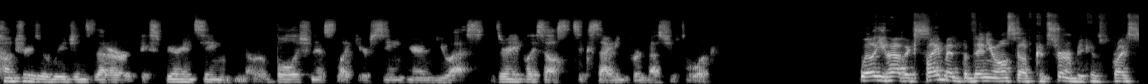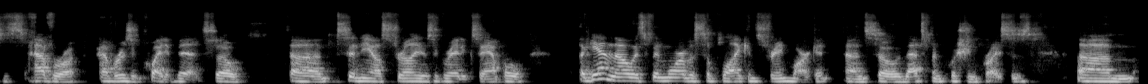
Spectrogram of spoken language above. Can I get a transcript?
countries or regions that are experiencing you know bullishness like you're seeing here in the U.S.? Is there any place else that's exciting for investors to look? Well, you have excitement, but then you also have concern because prices have, have risen quite a bit. So, uh, Sydney, Australia is a great example. Again, though, it's been more of a supply constrained market. And so that's been pushing prices. Um,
